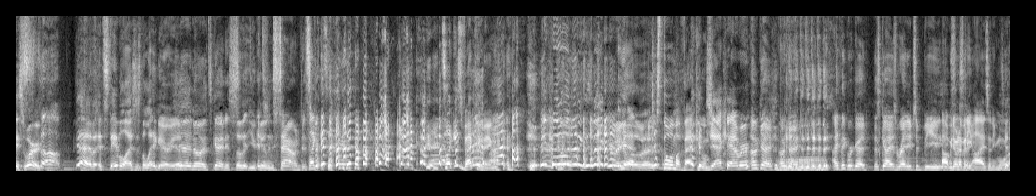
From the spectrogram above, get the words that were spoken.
Nice work. Stop. Yeah, it it stabilizes the leg area. Yeah, no, it's good. It's So that you it's can- sound. It's It's like it's, it's like he's vacuuming. Vacuuming a little yeah, bit. just throw him a vacuum. jackhammer. okay. Okay. I think we're good. This guy is ready to be. Uh, we don't have any existing. eyes He's anymore. got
